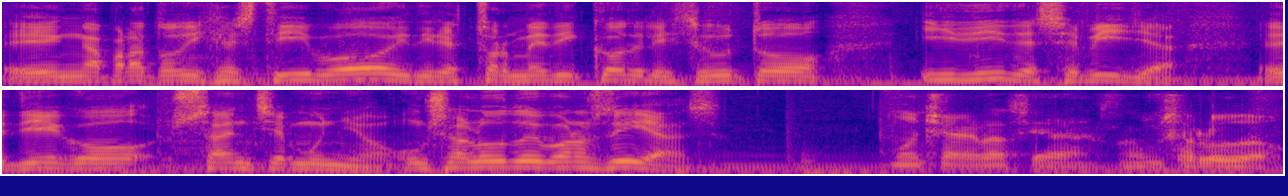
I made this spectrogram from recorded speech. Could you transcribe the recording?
en aparato digestivo y director médico del Instituto IDI de Sevilla, eh, Diego Sánchez Muñoz. Un saludo y buenos días. Muchas gracias, un saludo.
